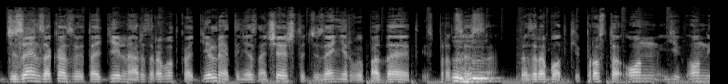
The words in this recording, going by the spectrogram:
дизайн заказывает отдельно, а разработку отдельно, это не означает, что дизайнер выпадает из процесса угу. разработки. Просто он, он,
